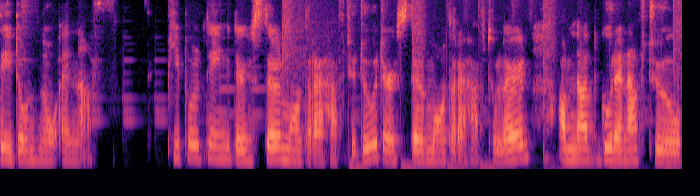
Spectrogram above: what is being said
they don't know enough. People think there's still more that I have to do, there's still more that I have to learn. I'm not good enough to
